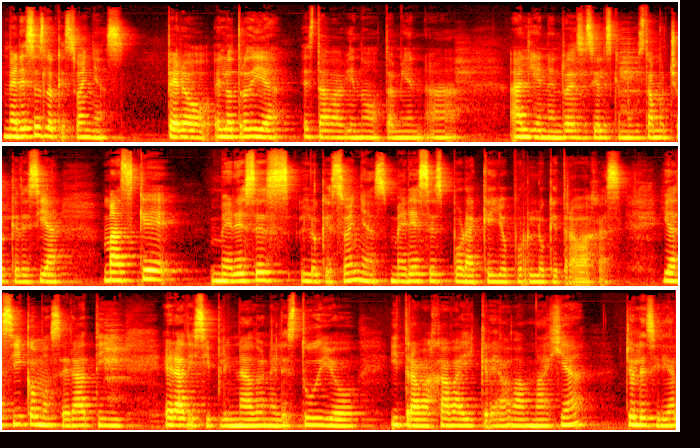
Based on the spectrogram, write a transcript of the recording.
mereces lo que sueñas. Pero el otro día estaba viendo también a alguien en redes sociales que me gusta mucho que decía, más que mereces lo que sueñas, mereces por aquello por lo que trabajas. Y así como Cerati era disciplinado en el estudio y trabajaba y creaba magia, yo les diría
